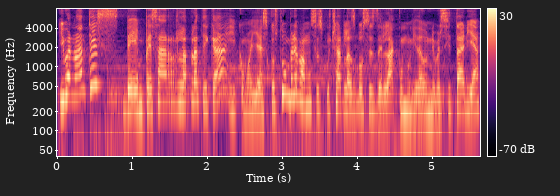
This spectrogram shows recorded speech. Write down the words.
Y bueno, antes de empezar la plática, y como ya es costumbre, vamos a escuchar las voces de la comunidad universitaria,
